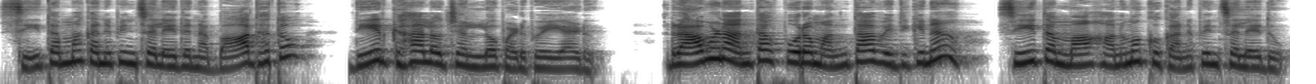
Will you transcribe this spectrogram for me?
సీతమ్మ కనిపించలేదన్న బాధతో దీర్ఘాలోచనలో పడిపోయాడు. రావణ అంతఃపురం అంతా వెతికినా సీతమ్మ హనుమకు కనిపించలేదు.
